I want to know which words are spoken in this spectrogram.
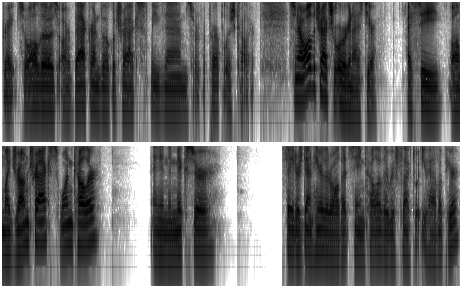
Great. So all those are background vocal tracks. Leave them sort of a purplish color. So now all the tracks are organized here. I see all my drum tracks, one color, and in the mixer faders down here, they're all that same color. They reflect what you have up here.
